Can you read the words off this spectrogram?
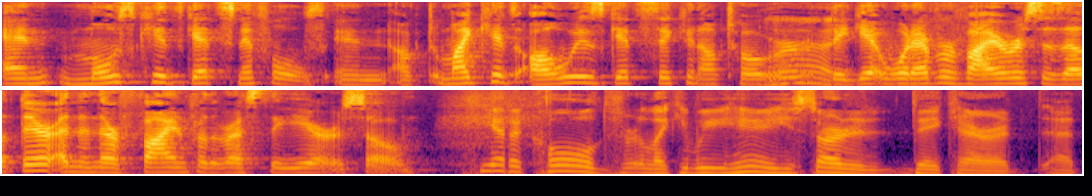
and most kids get sniffles in October. My kids always get sick in October. Yeah. They get whatever virus is out there, and then they're fine for the rest of the year. So, He had a cold for like we he, he started daycare at, at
